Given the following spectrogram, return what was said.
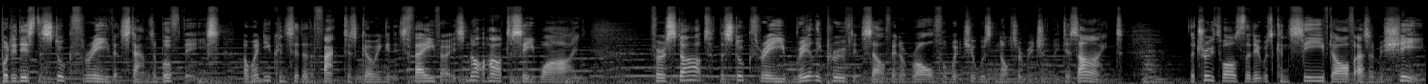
but it is the Stug 3 that stands above these, and when you consider the factors going in its favour, it's not hard to see why. For a start, the Stug 3 really proved itself in a role for which it was not originally designed. The truth was that it was conceived of as a machine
